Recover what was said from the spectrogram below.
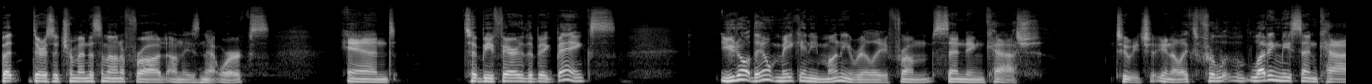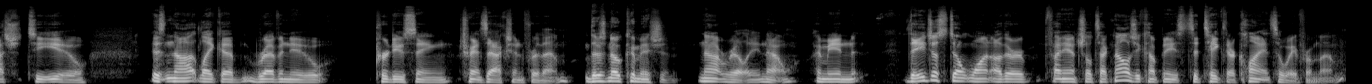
But there's a tremendous amount of fraud on these networks. And to be fair to the big banks, you don't they don't make any money really from sending cash to each you know like for letting me send cash to you is not like a revenue producing transaction for them. There's no commission. not really no. I mean they just don't want other financial technology companies to take their clients away from them.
